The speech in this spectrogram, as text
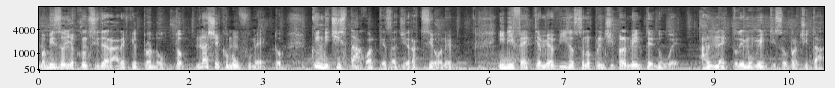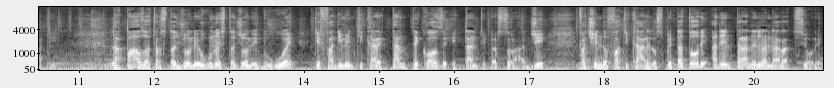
ma bisogna considerare che il prodotto nasce come un fumetto, quindi ci sta qualche esagerazione. I difetti a mio avviso sono principalmente due, al netto dei momenti sopracitati. La pausa tra stagione 1 e stagione 2 che fa dimenticare tante cose e tanti personaggi, facendo faticare lo spettatore a rientrare nella narrazione,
